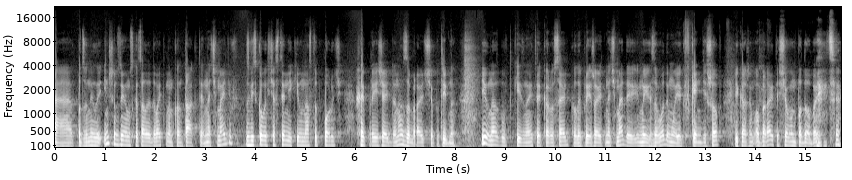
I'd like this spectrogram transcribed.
Е, Подзвонили іншим знайомим, сказали, давайте нам контакти начмедів з військових частин, які у нас тут поруч. Хай приїжджають до нас, забирають, що потрібно. І у нас був такий, знаєте, карусель, коли приїжджають начмеди, і ми їх заводимо, як в кенді шоп, і кажемо, обирайте, що вам подобається.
